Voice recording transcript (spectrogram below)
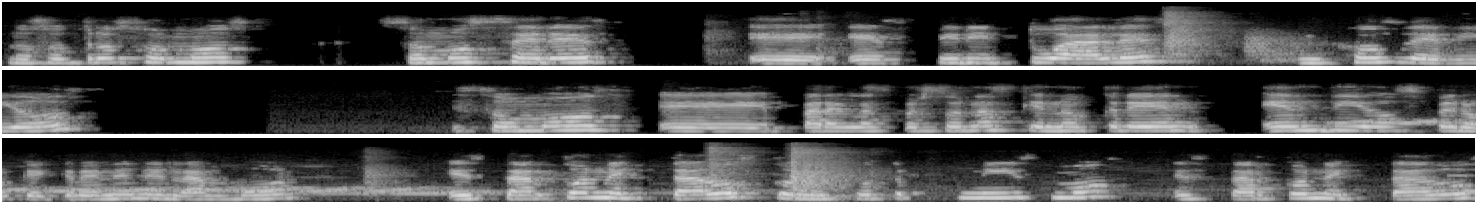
Nosotros somos, somos seres eh, espirituales, hijos de Dios, somos, eh, para las personas que no creen en Dios, pero que creen en el amor, estar conectados con nosotros mismos, estar conectados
